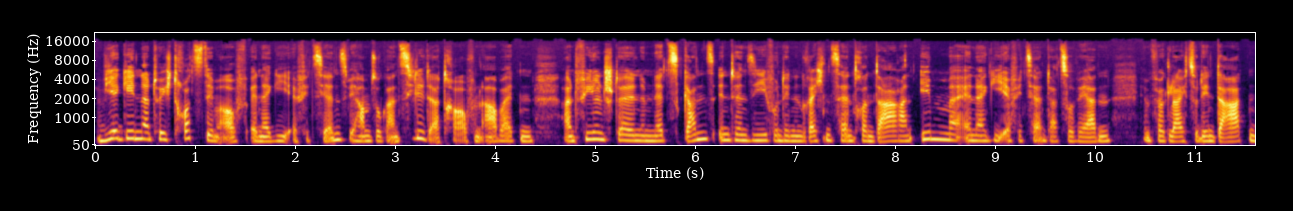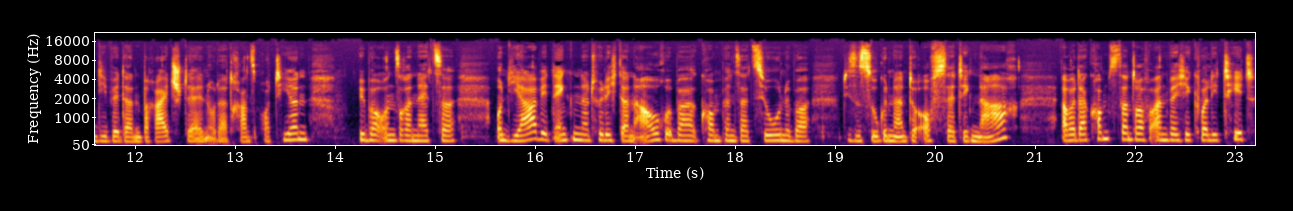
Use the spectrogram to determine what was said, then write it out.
Wir gehen natürlich trotzdem auf Energieeffizienz. Wir haben sogar ein Ziel darauf und arbeiten an vielen Stellen im Netz ganz intensiv und in den Rechenzentren daran, immer energieeffizienter zu werden im Vergleich zu den Daten, die wir dann bereitstellen oder transportieren über unsere Netze. Und ja, wir denken natürlich dann auch über Kompensation, über dieses sogenannte Offsetting nach. Aber da kommt es dann darauf an, welche Qualität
